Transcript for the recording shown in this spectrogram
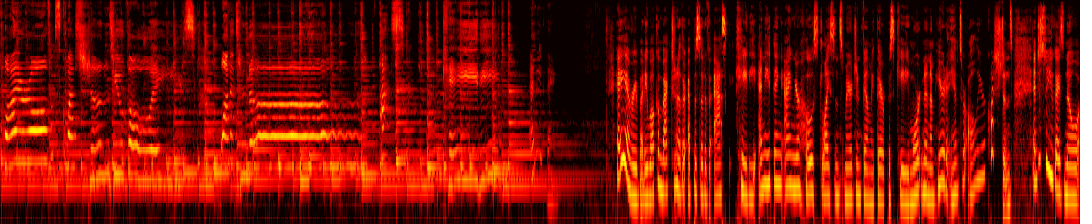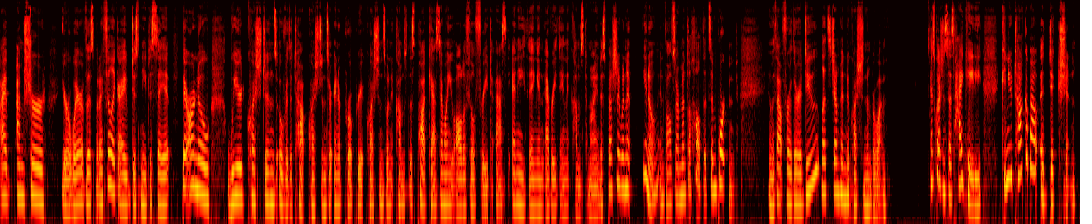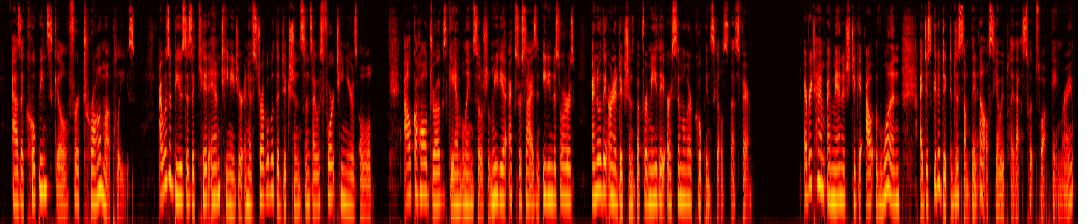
inquire all those questions you've always wanted to know. Hey, everybody. Welcome back to another episode of Ask Katie Anything. I'm your host, licensed marriage and family therapist, Katie Morton, and I'm here to answer all your questions. And just so you guys know, I, I'm sure you're aware of this, but I feel like I just need to say it. There are no weird questions, over the top questions, or inappropriate questions when it comes to this podcast. I want you all to feel free to ask anything and everything that comes to mind, especially when it, you know, involves our mental health. It's important. And without further ado, let's jump into question number one. This question says, Hi, Katie. Can you talk about addiction as a coping skill for trauma, please? I was abused as a kid and teenager and have struggled with addiction since I was 14 years old. Alcohol, drugs, gambling, social media, exercise, and eating disorders. I know they aren't addictions, but for me, they are similar coping skills. That's fair. Every time I manage to get out of one, I just get addicted to something else. Yeah, we play that swip swap game, right?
